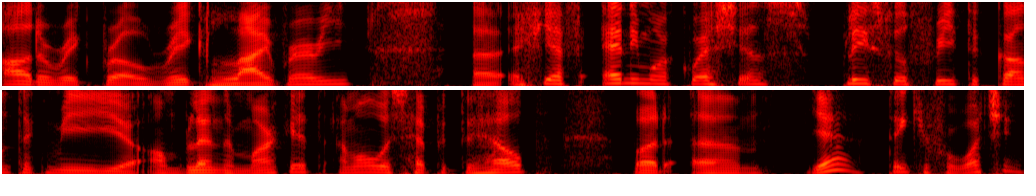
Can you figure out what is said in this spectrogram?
AutoRig Pro rig library. Uh, if you have any more questions, please feel free to contact me uh, on Blender Market. I'm always happy to help. But um, yeah, thank you for watching.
